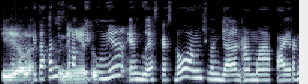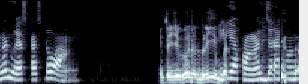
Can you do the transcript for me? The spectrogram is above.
Iyalah. Kita kan intinya itu. praktikumnya yang 2 SKS doang. Cuman jalan sama KAIRN kan 2 SKS doang. Itu juga udah belibet. Iya kurang ajar emang.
